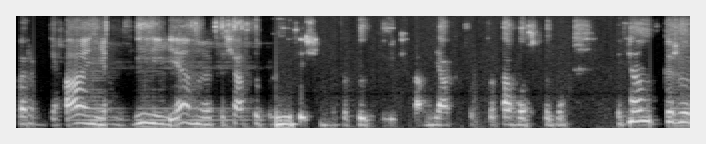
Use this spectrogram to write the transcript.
перевдяганням, з гігієною. Це часто примісячні запитують, там як це та господи. Я вам скажу,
